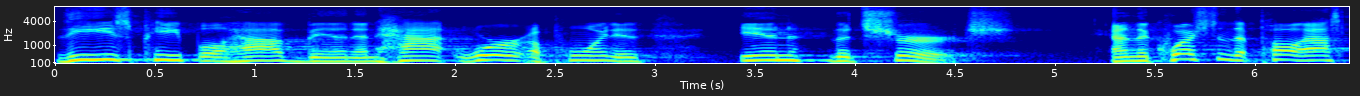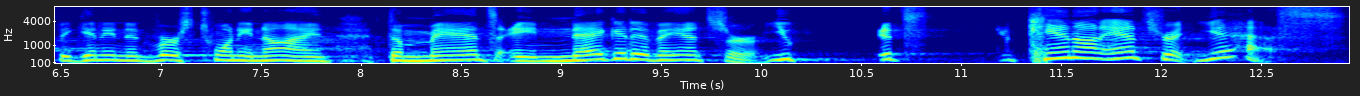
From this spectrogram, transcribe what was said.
These people have been and were appointed in the church. And the question that Paul asked beginning in verse 29 demands a negative answer. You, it's, you cannot answer it yes.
